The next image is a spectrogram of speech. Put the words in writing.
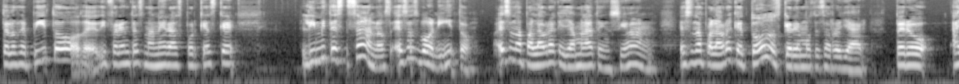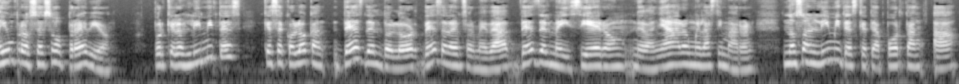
te lo repito de diferentes maneras porque es que límites sanos, eso es bonito. Es una palabra que llama la atención. Es una palabra que todos queremos desarrollar, pero hay un proceso previo porque los límites que se colocan desde el dolor, desde la enfermedad, desde el me hicieron, me dañaron, me lastimaron, no son límites que te aportan a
